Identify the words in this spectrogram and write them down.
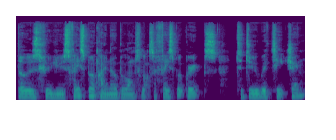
those who use Facebook, I know, belong to lots of Facebook groups to do with teaching.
